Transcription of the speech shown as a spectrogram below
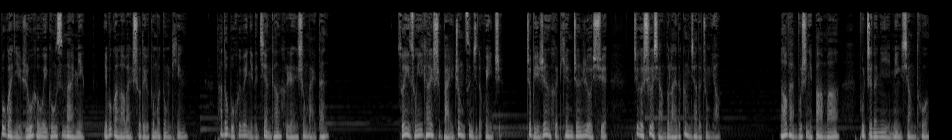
不管你如何为公司卖命，也不管老板说的有多么动听，他都不会为你的健康和人生买单。所以从一开始摆正自己的位置，这比任何天真热血这个设想都来得更加的重要。老板不是你爸妈，不值得你以命相托，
